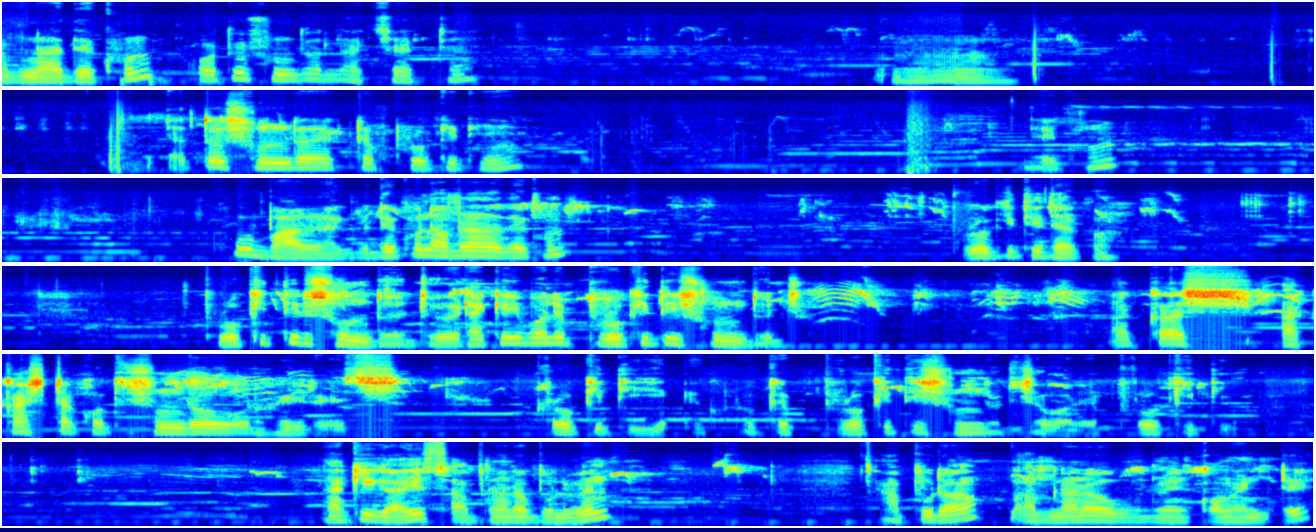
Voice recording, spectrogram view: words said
আপনারা দেখুন কত সুন্দর লাগছে একটা। এত সুন্দর একটা প্রকৃতি। দেখুন। খুব ভালো লাগবে। দেখুন আপনারা, দেখুন। প্রকৃতি দেখো। প্রকৃতির সৌন্দর্য, এটাকেই বলে প্রকৃতির সৌন্দর্য। আকাশ, আকাশটা কত সুন্দর হয়ে রয়েছে। প্রকৃতি, এগুলোকে প্রকৃতি সৌন্দর্য বলে, প্রকৃতি। নাকি গাইস আপনারা বলবেন? আপুরা, আপনারাও বলবেন কমেন্টে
